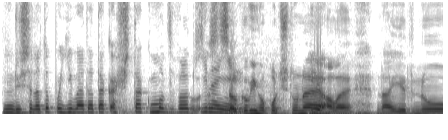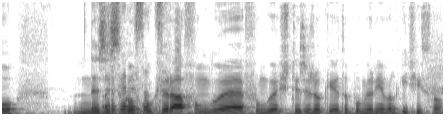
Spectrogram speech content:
No, když se na to podíváte, tak až tak moc velký není. Z celkového počtu ne, jo. ale na jednu neziskovku, která funguje, funguje čtyři roky, je to poměrně velký číslo.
